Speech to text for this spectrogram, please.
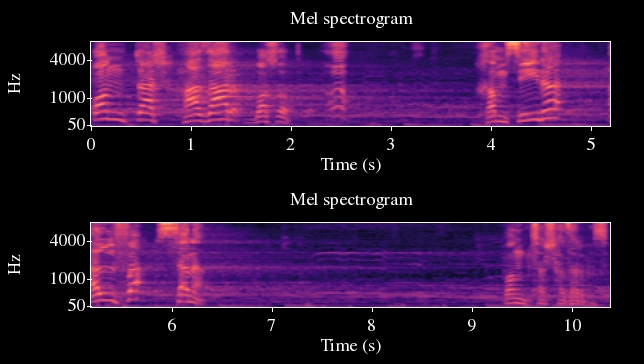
পঞ্চাশ হাজার বছর। খামসিনা আলফা সানা। পঞ্চাশ হাজার বছর।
